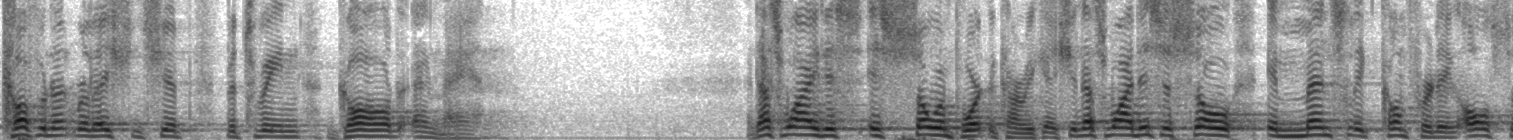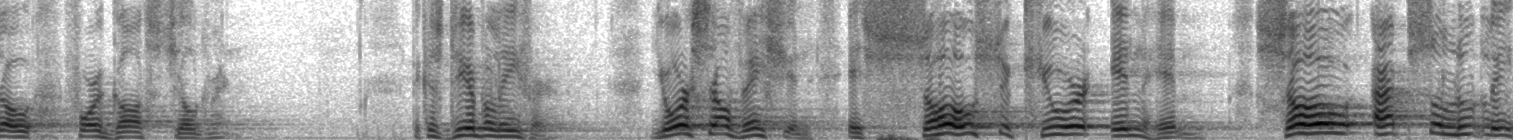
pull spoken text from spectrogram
covenant relationship between God and man. And that's why this is so important, congregation. That's why this is so immensely comforting also for God's children. Because, dear believer, your salvation is so secure in Him, so absolutely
